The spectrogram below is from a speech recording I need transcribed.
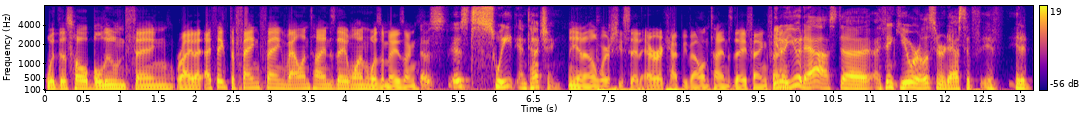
with this whole balloon thing, right? I, I think the Fang Fang Valentine's Day one was amazing. That was it was sweet and touching. You know, where she said, "Eric, Happy Valentine's Day, Fang Fang." You know, you had asked. Uh, I think you or a listener had asked if if it had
